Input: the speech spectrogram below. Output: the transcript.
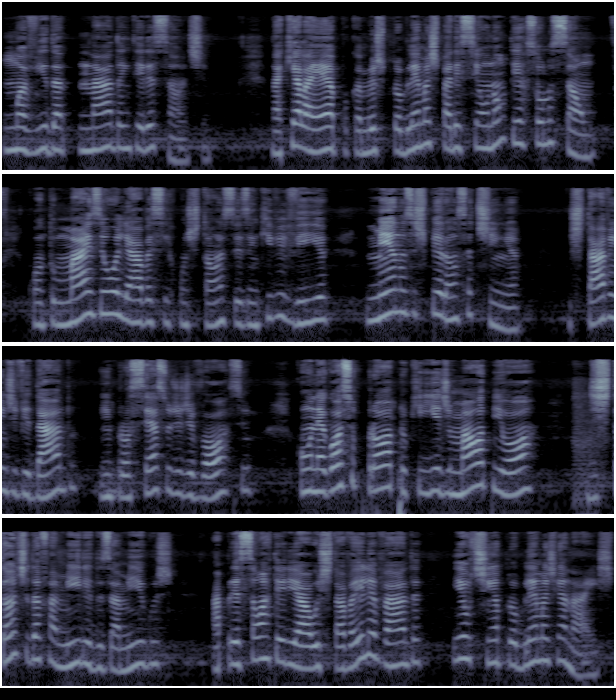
uma vida nada interessante. Naquela época, meus problemas pareciam não ter solução Quanto mais eu olhava as circunstâncias em que vivia, menos esperança tinha. Estava endividado, em processo de divórcio, com um negócio próprio que ia de mal a pior, distante da família e dos amigos, a pressão arterial estava elevada e eu tinha problemas renais.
